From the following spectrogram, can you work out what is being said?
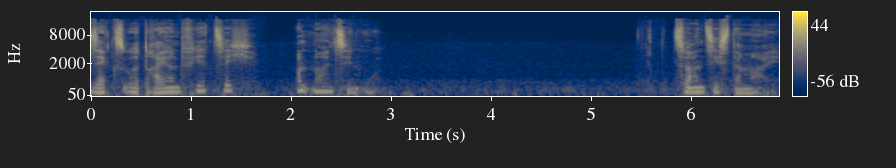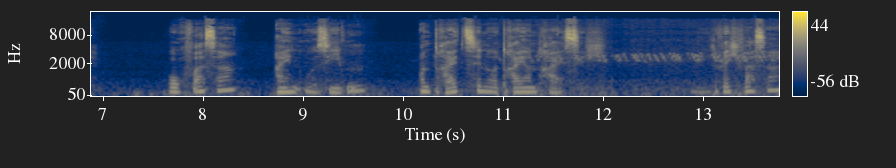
6.43 Uhr und 19 Uhr. 20. Mai. Hochwasser 1.07 Uhr und 13.33 Uhr. Niedrigwasser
